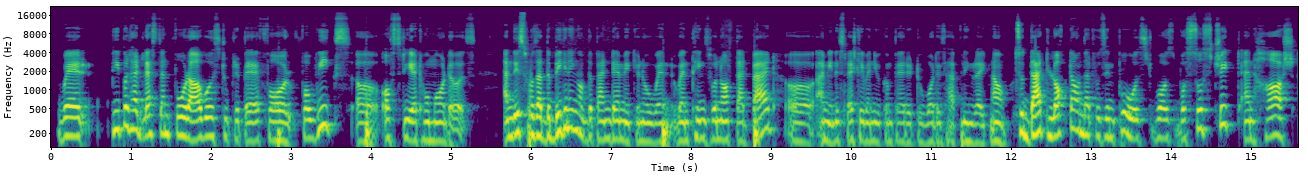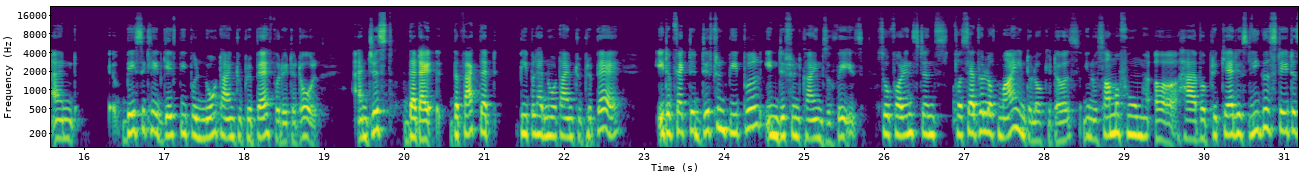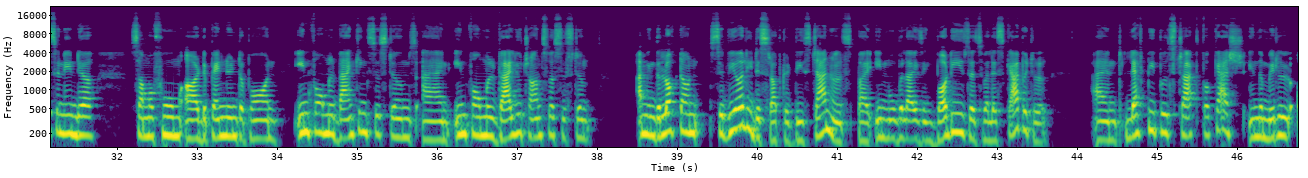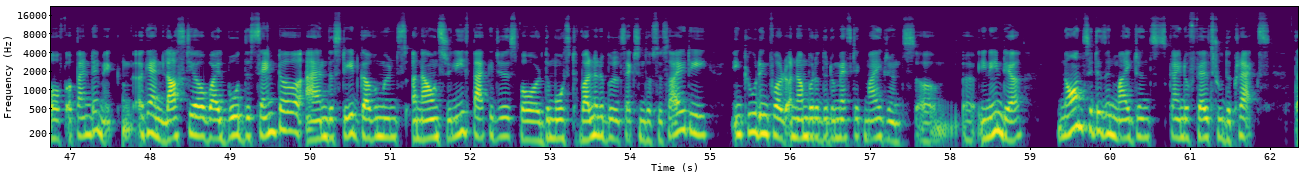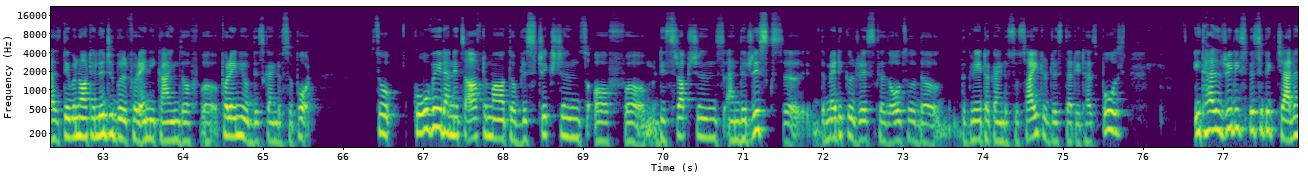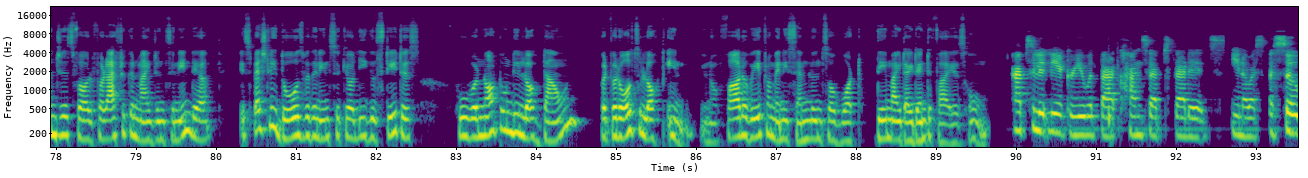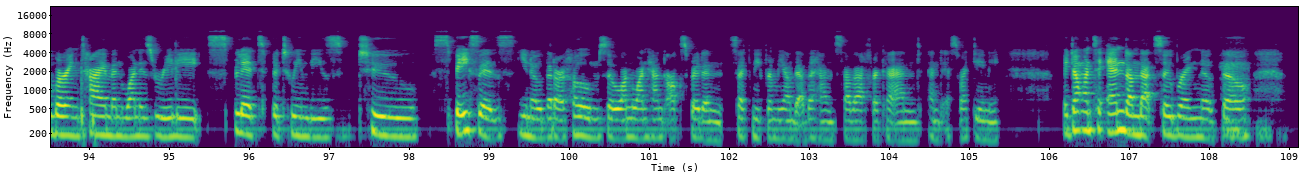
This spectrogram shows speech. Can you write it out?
where people had less than four hours to prepare for for weeks uh, of stay at home orders And this was at the beginning of the pandemic, you know, when, when things were not that bad. Uh, I mean, especially when you compare it to what is happening right now. So that lockdown that was imposed was, was so strict and harsh and basically it gave people no time to prepare for it at all. And just that I, the fact that people had no time to prepare, it affected different people in different kinds of ways. So, for instance, for several of my interlocutors, you know, some of whom uh, have a precarious legal status in India, some of whom are dependent upon informal banking systems and informal value transfer system. I mean, the lockdown severely disrupted these channels by immobilizing bodies as well as capital and left people strapped for cash in the middle of a pandemic. Again, last year, while both the center and the state governments announced relief packages for the most vulnerable sections of society, including for a number of the domestic migrants um, uh, in India, non citizen migrants kind of fell through the cracks, that they were not eligible for any kinds of, uh, for any of this kind of support. So, COVID and its aftermath of restrictions, of um, disruptions, and the risks, uh, the medical risks, as also the, the greater kind of societal risk that it has posed, it has really specific challenges for, for African migrants in India, especially those with an insecure legal status who were not only locked down, but were also locked in, you know, far away from any semblance of what they might identify as home absolutely agree with that concept that it's you know a, a, sobering time and one is really split between these two spaces you know that are home. So on one hand oxford and certainly for me on the other hand south africa and and eswatini. I don't want to end on that sobering note though.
